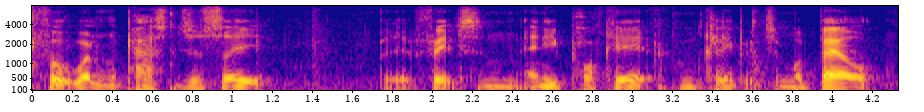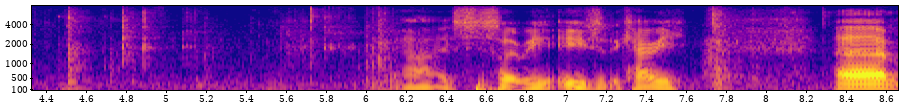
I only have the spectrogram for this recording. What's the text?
footwell of the passenger seat, but it fits in any pocket. I can clip it to my belt. Uh, it's so easy to carry. Um,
